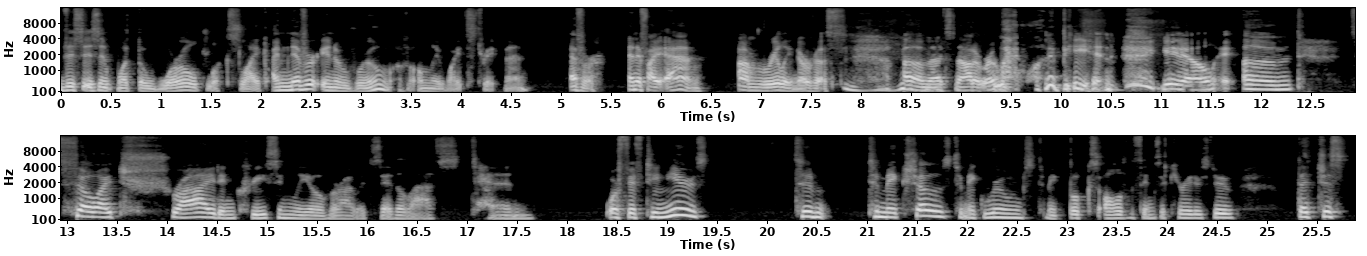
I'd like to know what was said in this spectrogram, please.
this isn't what the world looks like. I'm never in a room of only white straight men, ever. And if I am, I'm really nervous. um, that's not a room I want to be in, you know. Um, so I tried increasingly over, I would say, the last 10 or 15 years to to make shows, to make rooms, to make books, all of the things that curators do that just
